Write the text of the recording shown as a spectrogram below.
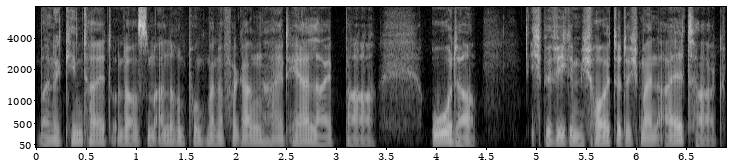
meiner Kindheit oder aus einem anderen Punkt meiner Vergangenheit herleitbar, oder ich bewege mich heute durch meinen Alltag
